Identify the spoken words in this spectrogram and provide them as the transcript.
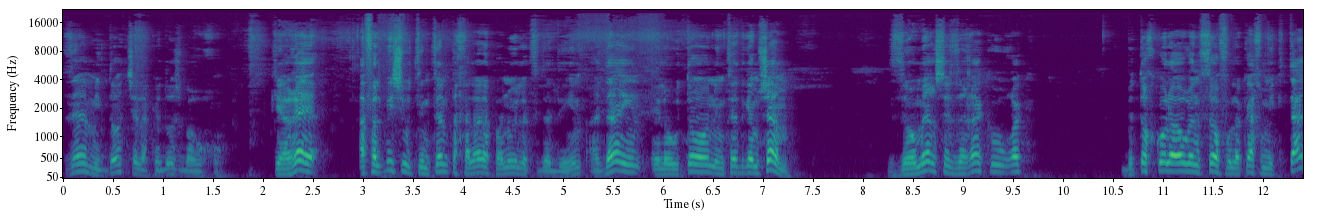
זה המידות של הקדוש ברוך הוא. כי הרי, אף על פי שהוא צמצם את החלל הפנוי לצדדים, עדיין אלוהותו נמצאת גם שם. זה אומר שזה רק, הוא רק, בתוך כל האור אינסוף הוא לקח מקטע,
